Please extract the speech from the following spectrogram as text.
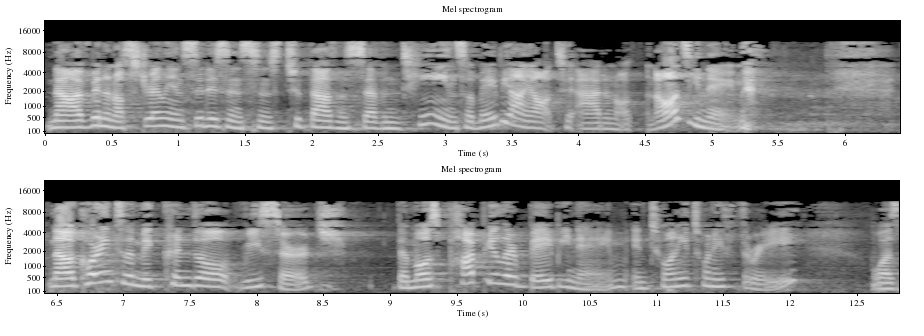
Now I've been an Australian citizen since 2017, so maybe I ought to add an, an Aussie name. now according to the McCrindle research, the most popular baby name in 2023 was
